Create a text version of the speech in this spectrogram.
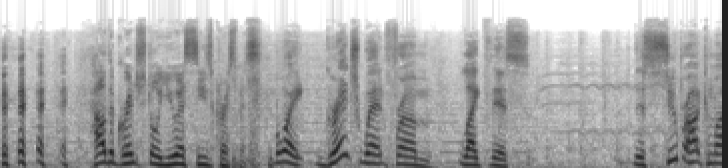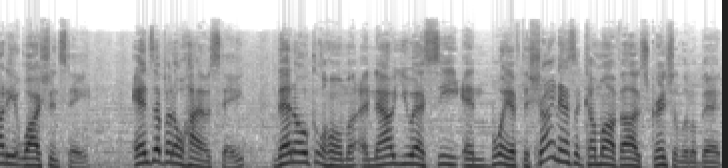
how the Grinch stole USC's Christmas. boy, Grinch went from like this this super hot commodity at Washington State, ends up at Ohio State, then Oklahoma, and now USC. And boy, if the shine hasn't come off Alex Grinch a little bit,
